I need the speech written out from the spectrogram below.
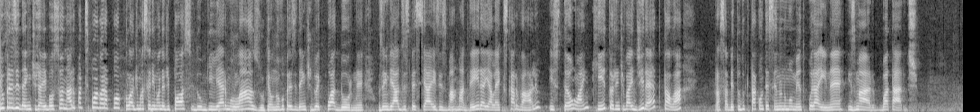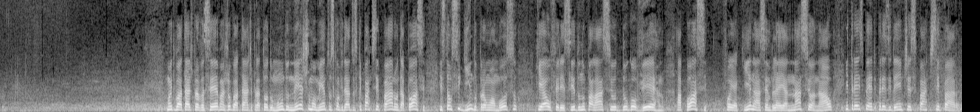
E o presidente Jair Bolsonaro participou agora há pouco lá de uma cerimônia de posse do Guilhermo Lazo, que é o novo presidente do Equador, né? Os enviados especiais Ismar Madeira e Alex Carvalho estão lá em Quito. A gente vai direto para lá para saber tudo o que está acontecendo no momento por aí, né? Ismar, boa tarde. Muito boa tarde para você, Maju, boa tarde para todo mundo. Neste momento, os convidados que participaram da posse estão seguindo para um almoço que é oferecido no Palácio do Governo. A posse foi aqui na Assembleia Nacional e três presidentes participaram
